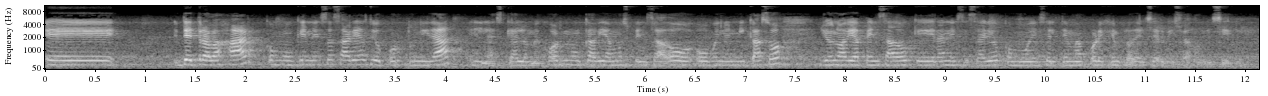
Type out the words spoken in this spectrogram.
eh, de trabajar como que en esas áreas de oportunidad en las que a lo mejor nunca habíamos pensado, o, o bueno, en mi caso, yo no había pensado que era necesario, como es el tema, por ejemplo, del servicio a domicilio.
